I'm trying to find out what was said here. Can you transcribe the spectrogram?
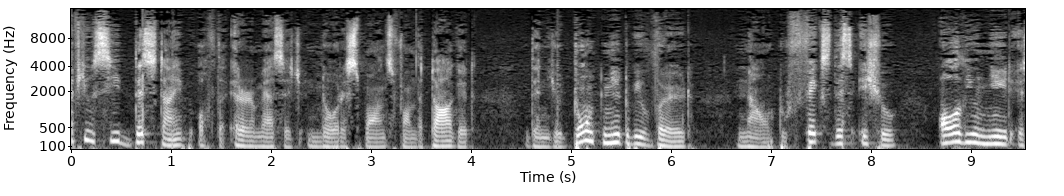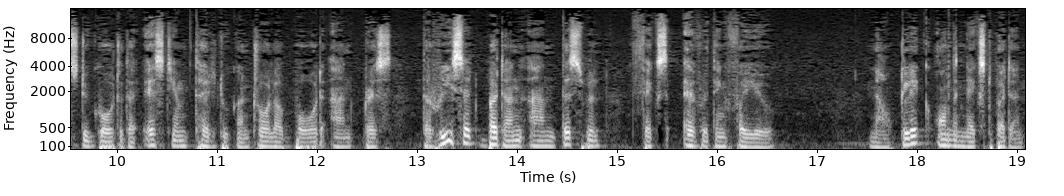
If you see this type of the error message, no response from the target, then you don't need to be worried. Now to fix this issue, all you need is to go to the STM32 controller board and press the reset button and this will fix everything for you. Now click on the next button.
